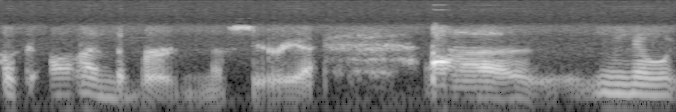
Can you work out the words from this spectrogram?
took on the burden of Syria. Uh, you know,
